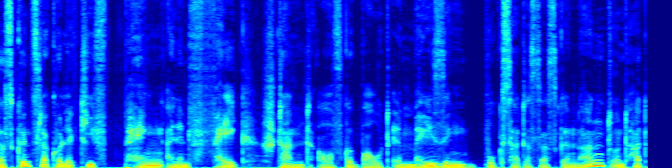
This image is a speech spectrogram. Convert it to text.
das Künstlerkollektiv Peng einen Fake-Stand aufgebaut. Amazing Books hat es das genannt und hat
